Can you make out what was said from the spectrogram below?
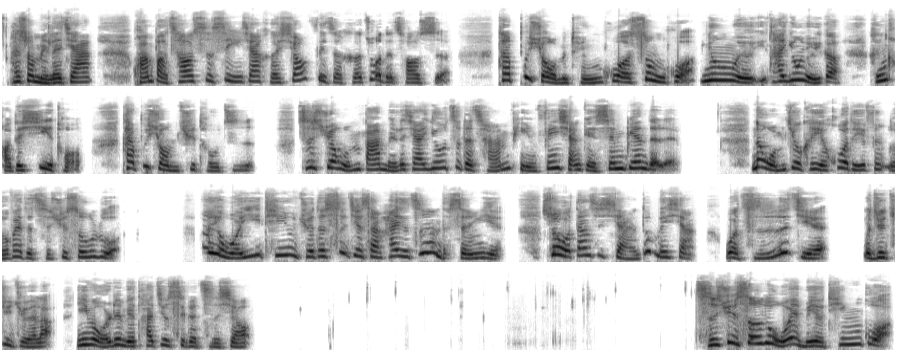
他说美乐家环保超市是一家和消费者合作的超市，他不需要我们囤货送货，拥有他拥有一个很好的系统，他也不需要我们去投资。”只需要我们把美乐家优质的产品分享给身边的人，那我们就可以获得一份额外的持续收入。哎呦，我一听又觉得世界上还有这样的生意，所以我当时想都没想，我直接我就拒绝了，因为我认为它就是个直销，持续收入我也没有听过，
